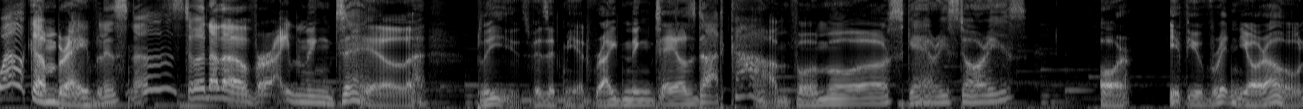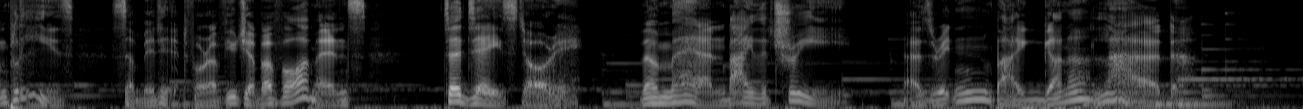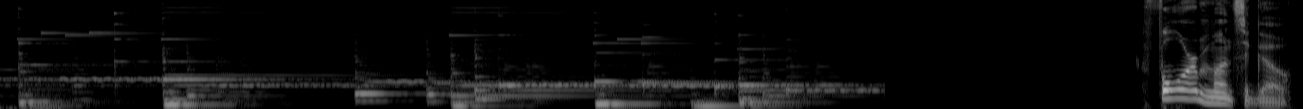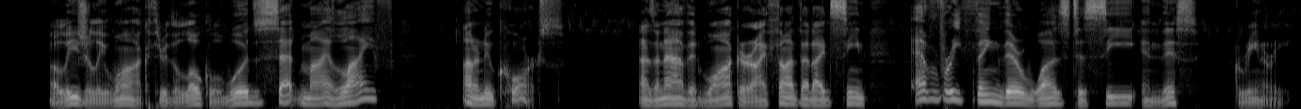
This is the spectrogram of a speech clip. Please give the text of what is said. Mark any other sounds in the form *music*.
Welcome, brave listeners, to another frightening tale. Please visit me at frighteningtales.com for more scary stories. Or, if you've written your own, please submit it for a future performance. Today's story The Man by the Tree, as written by Gunnar Ladd. Four months ago, a leisurely walk through the local woods set my life on a new course. As an avid walker, I thought that I'd seen everything there was to see in this greenery.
